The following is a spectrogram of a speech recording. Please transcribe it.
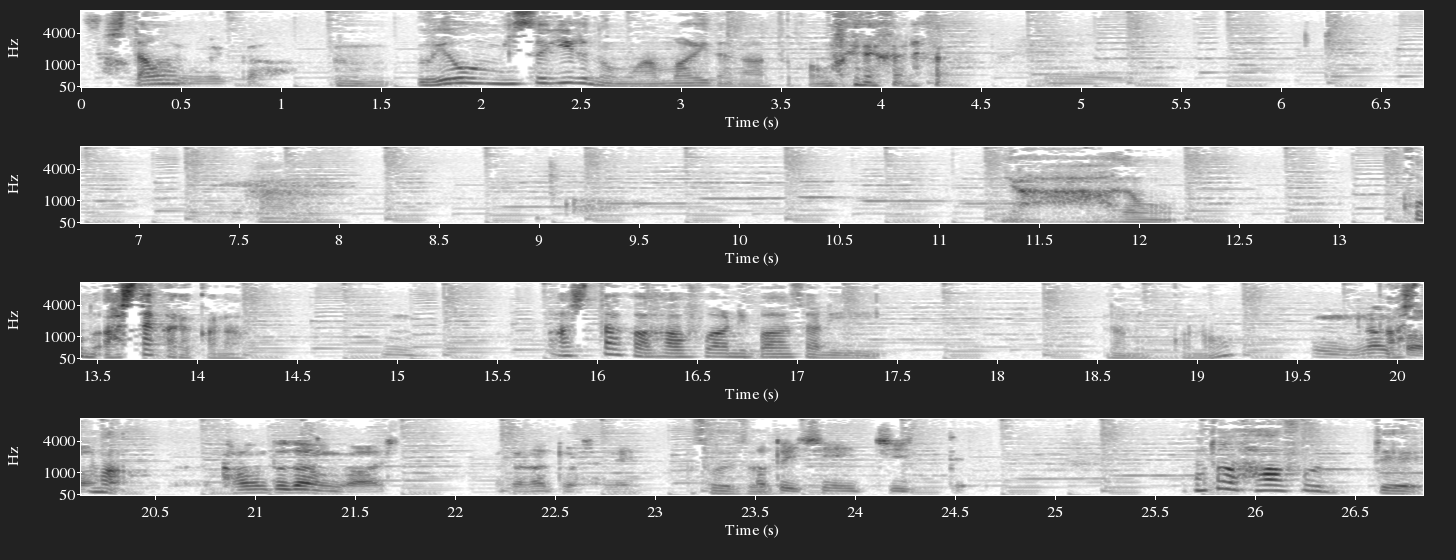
下を上か。うん、上を見すぎるのもあんまりだなとか思いながら、うん。いやーでも今度明日からかなうん。明日がハーフアニバーサリーなのかな？うん。なんか、まカウントダウンが、なんかなってましたね。あそうですあと1日って。本当はハーフって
